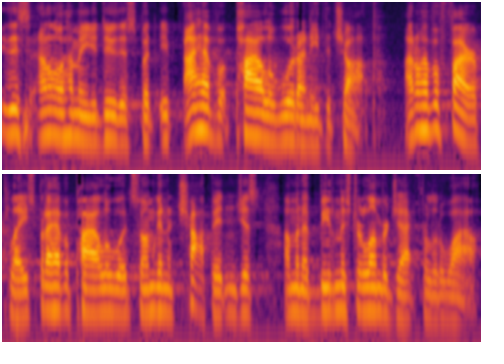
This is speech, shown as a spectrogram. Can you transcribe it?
this, I don't know how many of you do this, but if I have a pile of wood I need to chop. I don't have a fireplace, but I have a pile of wood, so I'm going to chop it and just, I'm going to be Mr. Lumberjack for a little while.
